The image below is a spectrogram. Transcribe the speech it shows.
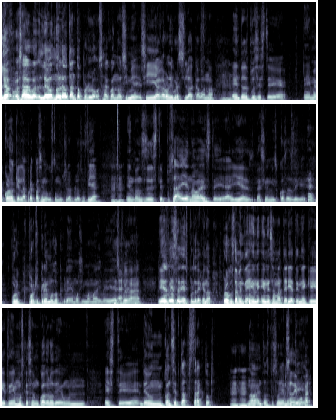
Leo, o sea, leo, no leo tanto, pero, lo- o sea, cuando sí, me, sí agarro un libro, sí lo acabo, ¿no? Entonces, pues, este, eh, me acuerdo que en la prepa sí me gustó mucho la filosofía. Entonces, este, pues ahí andaba, este, ahí eh, haciendo mis cosas de por, porque creemos lo que creemos y mamá y media. Después, ah, y después, después lo dejé, ¿no? Pero justamente en, en esa materia tenía que, teníamos que hacer un cuadro de un, este, de un concepto abstracto, ¿no? Entonces, pues obviamente. dibujar.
